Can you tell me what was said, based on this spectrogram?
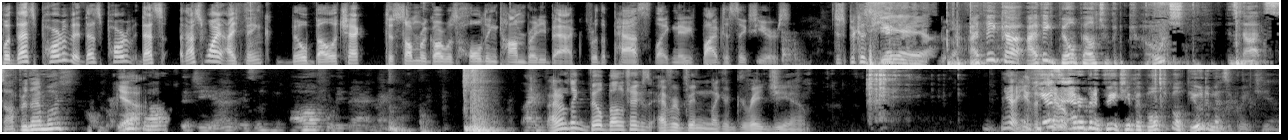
But that's part of it. That's part of it. That's that's why I think Bill Belichick, to some regard, was holding Tom Brady back for the past like maybe five to six years, just because he. Yeah, yeah, yeah. yeah. I think uh, I think Bill Belichick, the coach, does not suffer that much. Yeah. Bill Belichick, the GM, is looking awfully bad right now. Like, I don't think Bill Belichick has ever been like a great GM. Yeah, he's he hasn't terrible. ever been a great GM, but most people viewed him as a great GM.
